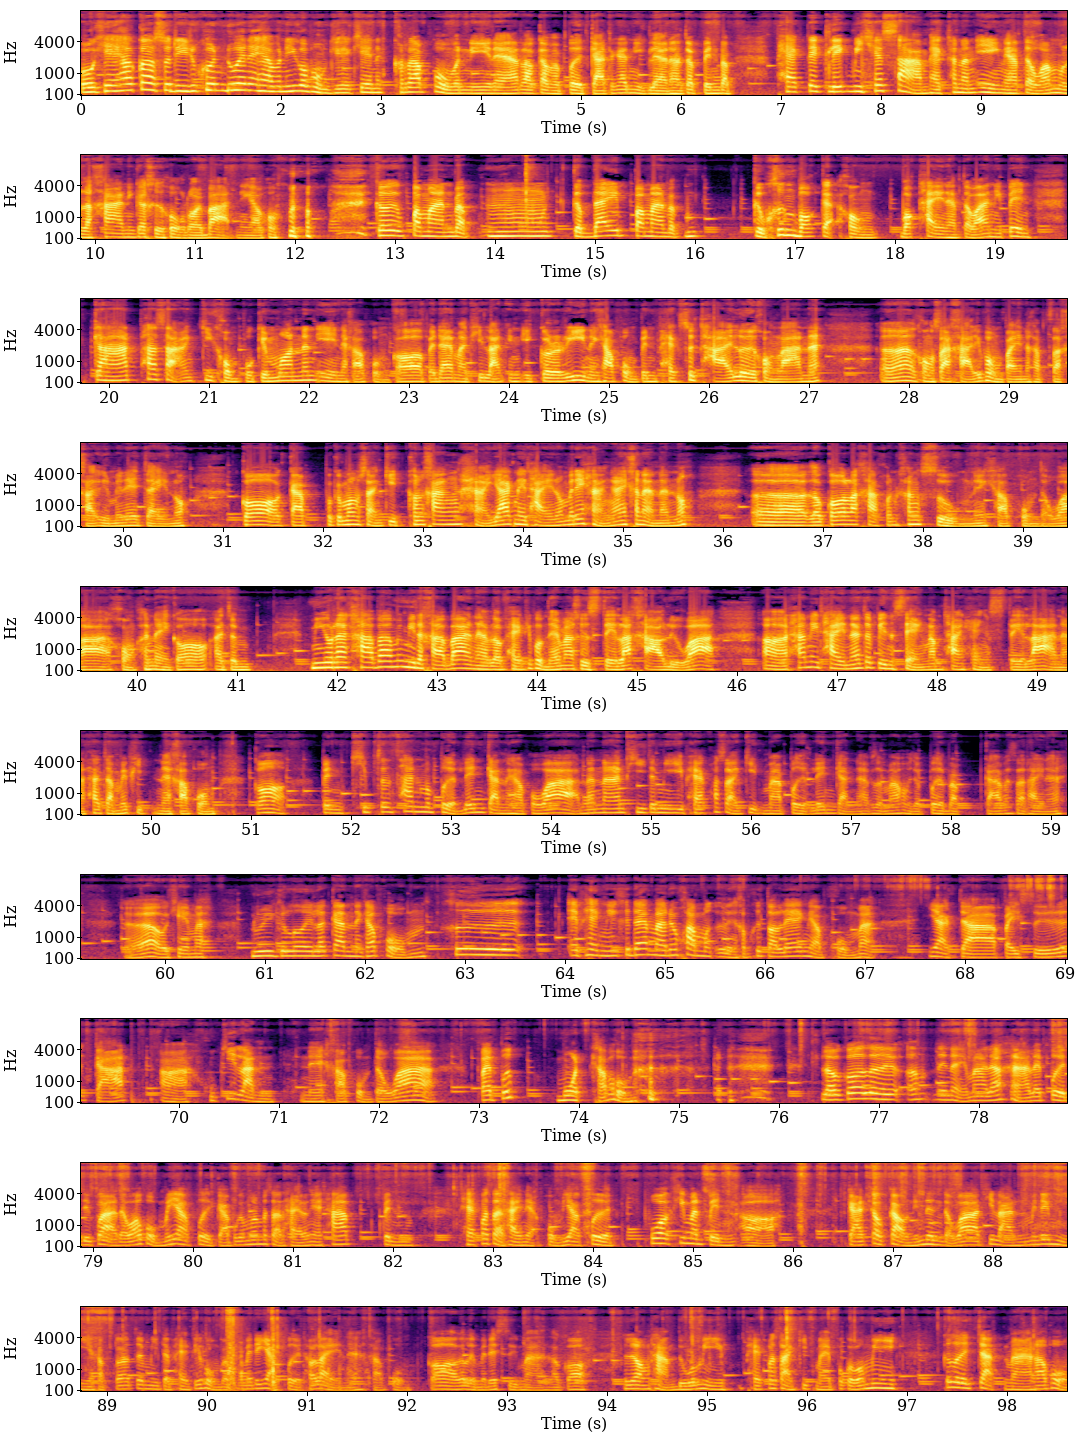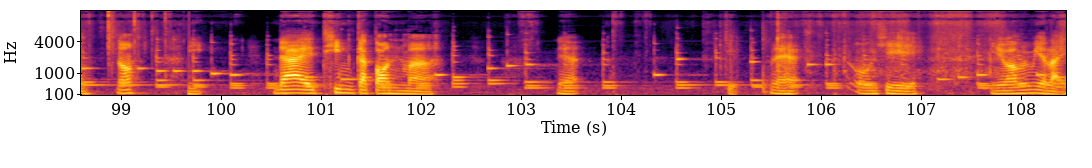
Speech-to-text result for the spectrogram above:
โอเคครับก็สวัสดีทุกคนด้วยนะครับวันนี้ก็ผมเคเคนะครับ ผมวันนี้นะเรากลับมาเปิดการ์ดกันอีกแล้วนะครับจะเป็นแบบแพ็คเล็กๆมีแค่3แพ็คเท่านั้นเองนะครับแต่ว่ามูลค่านี่ก็คือ 600 บาทนะครับผม ก็ประมาณแบบอืมเกือบได้ประมาณแบบเกือบครึ่งบล็อกอะของบล็อกไทยนะครับ แต่ว่าอันนี้เป็นการ์ดภาษาอังกฤษของโปเกมอนนั่นเองนะครับผมก็ไปได้มาที่ร้าน In e g o r y นะครับผมเป็นแพ็คสุดท้ายเลยของร้านนะ เออของสาขาที่ผมไปนะครับ สาขาอื่นไม่แน่ใจเนาะก็กับโปเกมอนภาษาอังกฤษค่อนข้างหายากในไทยเนาะไม่ได้หาง่ายขนาดนั้นเนาะเออแล้วก็ราคาค่อนข้างสูงนะครับผมแต่ว่าของข้างในก็อาจจะมีราคาบ้างไม่มีราคาบ้างนะครับแล้วแพ็คที่ผมได้มาคือ Stella c o w หรือว่าอ่าถ้าในไทยน่าจะเป็นแสงนำทางแห่ง Stella นะ ถ้าจำไม่ผิดนะครับผมก็ เป็นคลิปสั้นๆ มาเปิดเล่นกันนะครับ เพราะว่านานๆทีจะมีแพ็คภาษาอังกฤษมาเปิดเล่นกันนะครับส่วนมากผมจะเปิดแบบการดภาษาไทยนะ เออโอเคมาลุยกันเลยแล้วกันนะครับผมคือไอแพ็คนี้คือได้มาด้วยความบังเอิญครับคือตอนแรกเนี่ยผมอะ่ะอยากจะไปซื้อการ์ดอ่าคุกกี้รันนะครับผมแต่ว่าไปปุ๊บหมดครับผม แล้วก็เลยเออไหนๆมาแล้วหาอะไรเปิดดีกว่า แต่ว่าผมไม่อยากเปิดการ์ดโปเกมอนภาษาไทยแล้วไง ถ้าเป็นแพ็คภาษาไทยเนี่ย ผมอยากเปิดพวกที่มันเป็นเอ่อการ์ดเก่าๆนิดนึง แต่ว่าที่ร้านไม่ได้มีครับ ก็จะมีแต่แพ็คที่ผมแบบไม่ได้อยากเปิดเท่าไหร่นะครับผมก็ก็เลยไม่ได้ซื้อมา แล้วก็ลองถามดูว่ามีแพ็คภาษาอังกฤษไหมปรากฏว่ามีก็เลยจัดมาครับผมเนาะนี่ได้ทินกาตอนมาเนี่ยเก็บนะฮะ โอเคนี่ว่าไม่มีอะไร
